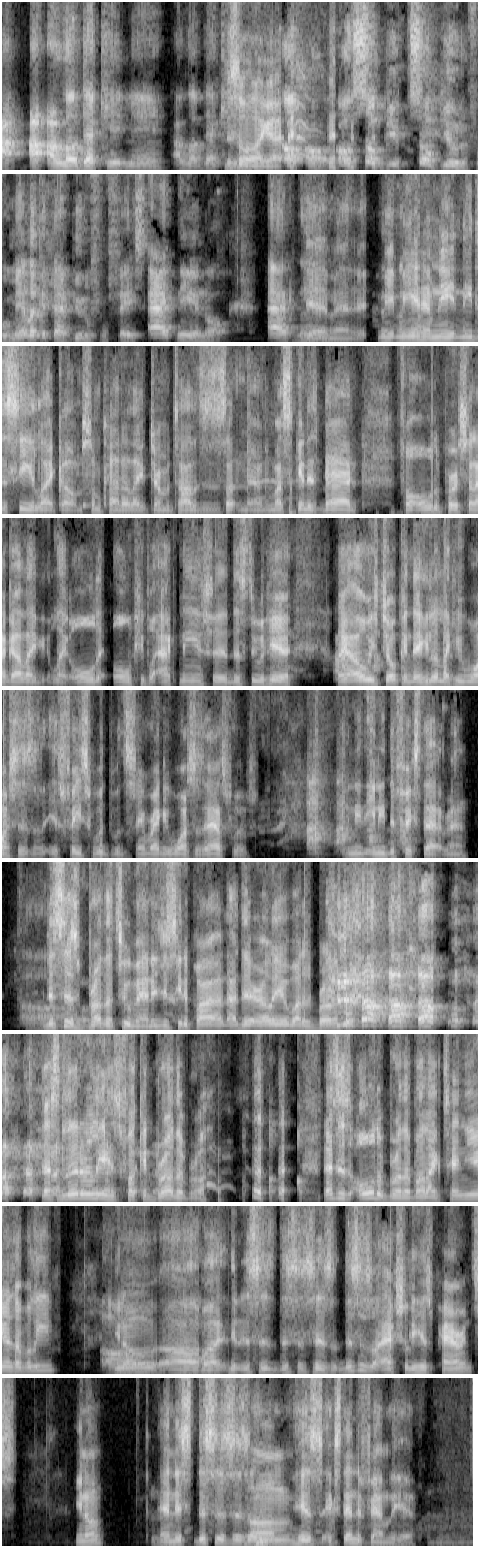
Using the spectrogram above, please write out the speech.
I, I, I, love that kid, man. I love that kid. That's all I got. Oh, oh, oh, so beautiful, so beautiful, man. Look at that beautiful face, acne and all acne. Yeah, man. Me, me and him need need to see like um some kind of like dermatologist or something, man. My skin is bad. For an older person, I got like like old old people acne and shit. This dude here, like I always joking that he looked like he washes his face with with the same rag he washes his ass with. You need you need to fix that, man. Oh. This is oh. brother too, man. Did you see the part I did earlier about his brother? That's literally his fucking brother, bro. That's his older brother by like 10 years, I believe you know. Oh, uh, but this is this is his this is actually his parents, you know, mm-hmm. and this this is his mm-hmm. um his extended family here.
